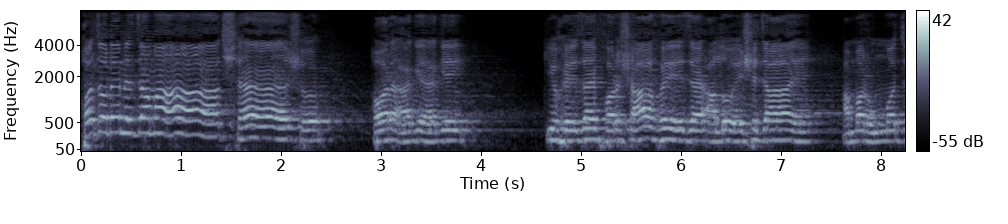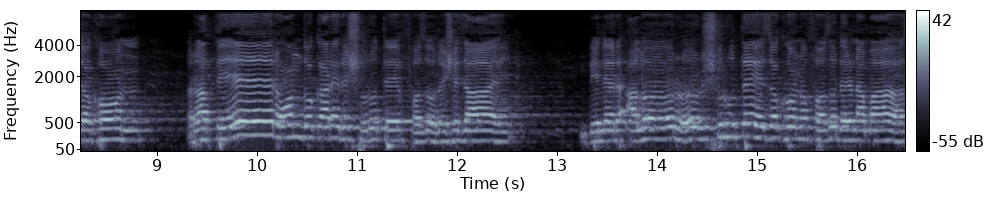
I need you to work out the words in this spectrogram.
ফজরের জামাত শেষ হওয়ার আগে আগে কি হয়ে যায়? ফর্সা হয়ে যায়, আলো এসে যায়। আমার উম্মত যখন রাতের অন্ধকারের শুরুতে ফজর এসে যায়, দিনের আলোর শুরুতে যখন ফজরের নামাজ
